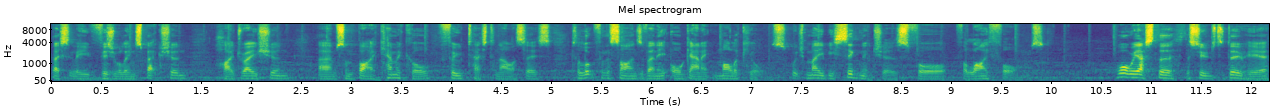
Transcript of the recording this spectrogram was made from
basically visual inspection, hydration, um, some biochemical food test analysis to look for the signs of any organic molecules which may be signatures for, for life forms. What we ask the, the, students to do here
